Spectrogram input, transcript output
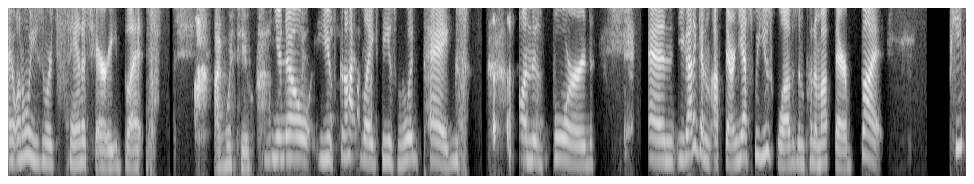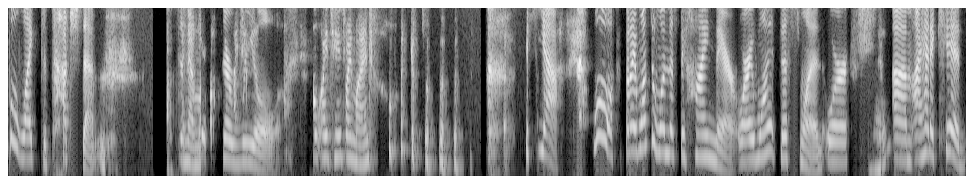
I don't want to use the word sanitary, but I'm with you. you know, you've got like these wood pegs on this board and you got to get them up there. And yes, we use gloves and put them up there, but people like to touch them to see if they're real. Oh, I changed my mind. Oh yeah. Well, but I want the one that's behind there, or I want this one, or um, I had a kid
